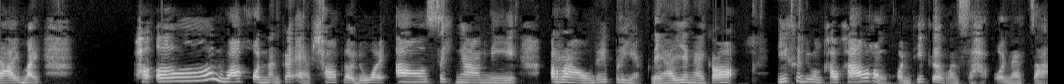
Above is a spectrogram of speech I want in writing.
ได้ไหมเผอิญว่าคนนั้นก็แอบชอบเราด้วย เอาสิงานนี้เราได้เปรียบนะคะยังไงก็นี่คือดวงคร่าวๆของคนที่เกิดวันเสาร์นะจ๊ะ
